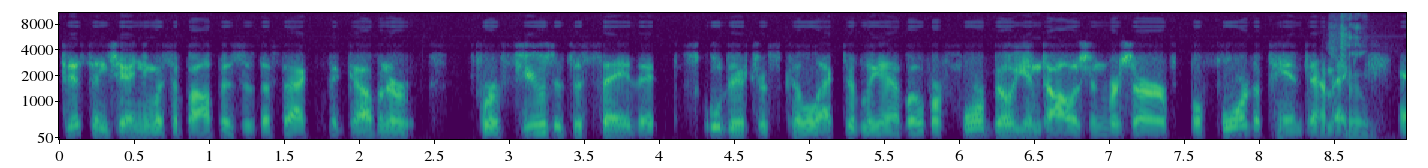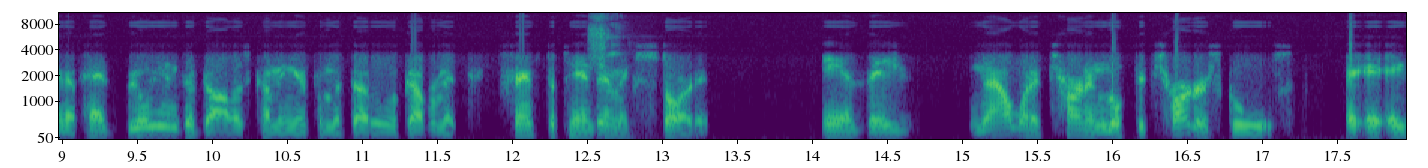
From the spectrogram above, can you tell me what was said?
disingenuous about this is the fact that the governor refuses to say that school districts collectively have over $4 billion in reserve before the pandemic True. and have had billions of dollars coming in from the federal government since the pandemic True. started. And they now want to turn and look to charter schools, a, a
